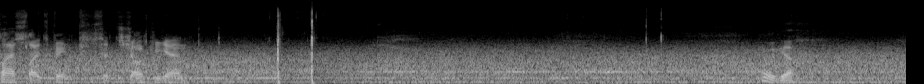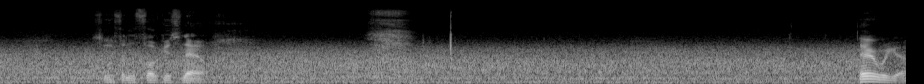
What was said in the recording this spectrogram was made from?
Flashlight's being a piece of junk again. There we go. See if it'll focus now. There we go.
